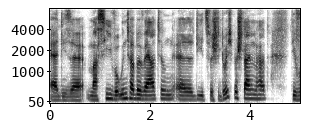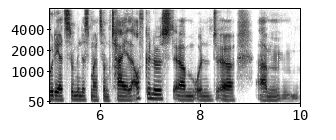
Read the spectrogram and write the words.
äh, diese massive Unterbewertung, äh, die zwischendurch bestanden hat, die wurde jetzt zumindest mal zum Teil aufgelöst ähm, und äh, ähm,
